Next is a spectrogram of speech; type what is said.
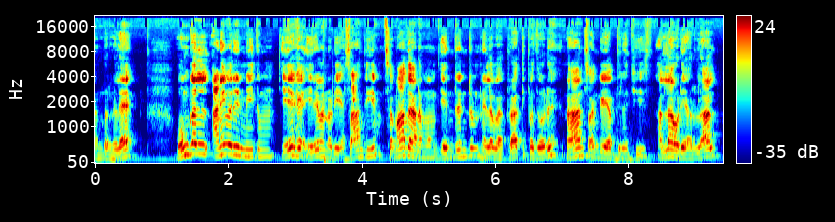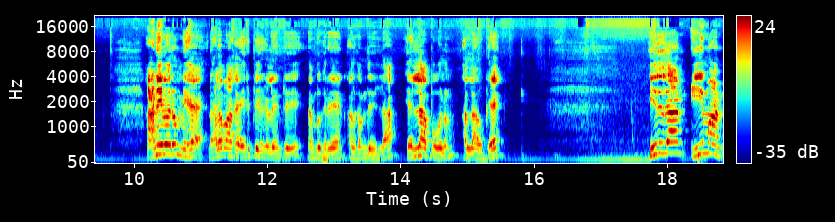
நண்பர்களே உங்கள் அனைவரின் மீதும் ஏக இறைவனுடைய சாந்தியும் சமாதானமும் என்றென்றும் நிலவ பிரார்த்திப்பதோடு நான் சங்கை அப்துல் அஜீஸ் அல்லாஹ்வுடைய அருளால் அனைவரும் மிக நலமாக இருப்பீர்கள் என்று நம்புகிறேன். அல்ஹம்துலில்லா எல்லா புகழும் அல்லாவுக்கே இதுதான் ஈமான்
